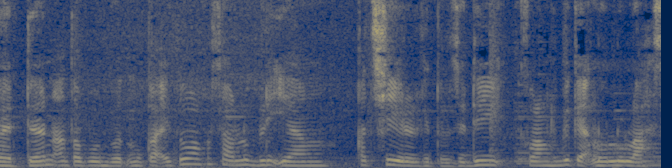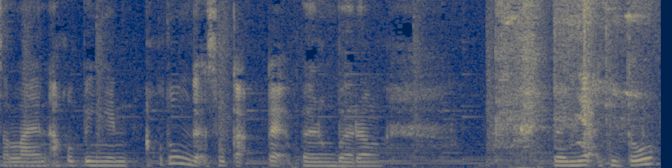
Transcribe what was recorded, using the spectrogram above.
badan ataupun buat muka itu aku selalu beli yang kecil gitu jadi kurang lebih kayak lulu lah selain aku pingin aku tuh nggak suka kayak barang-barang banyak gitu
